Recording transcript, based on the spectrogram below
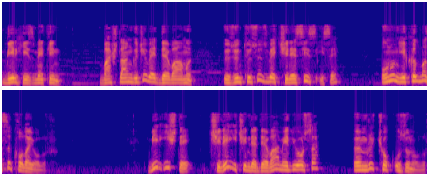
bir hizmetin, başlangıcı ve devamı üzüntüsüz ve çilesiz ise, onun yıkılması kolay olur. Bir iş de çile içinde devam ediyorsa, ömrü çok uzun olur.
